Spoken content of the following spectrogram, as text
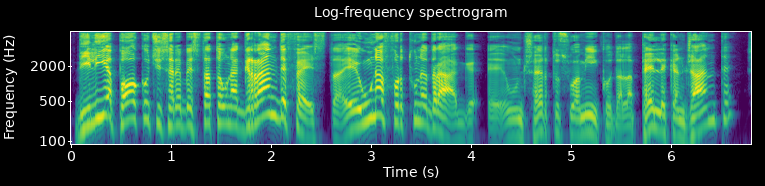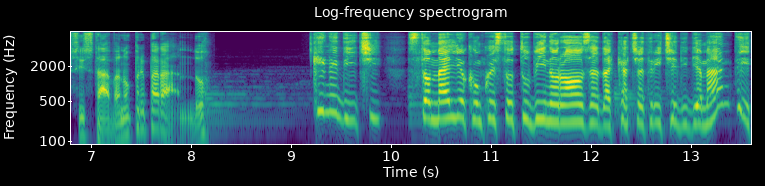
Di lì a poco ci sarebbe stata una grande festa e una fortuna drag e un certo suo amico dalla pelle cangiante si stavano preparando. Che ne dici? Sto meglio con questo tubino rosa da cacciatrice di diamanti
